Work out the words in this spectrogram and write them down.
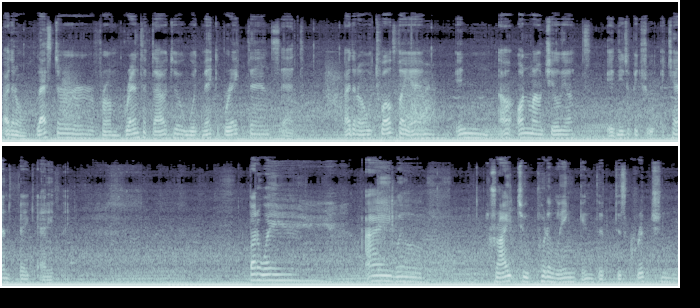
I don't know, Lester from Grand Theft Auto would make a breakdance at, I don't know, 12 a.m. in uh, on Mount Chiliad, it needs to be true. I can't fake anything. By the way, I will try to put a link in the description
